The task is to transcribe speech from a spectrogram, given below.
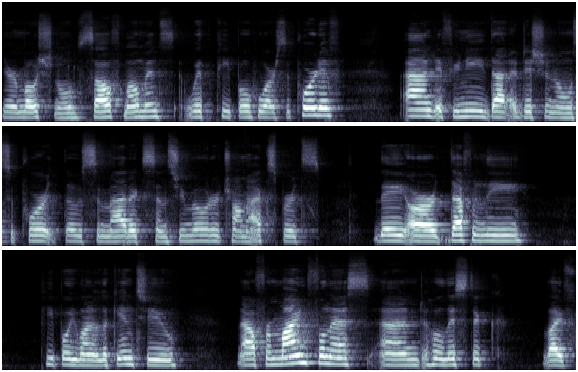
your emotional self moments with people who are supportive. And if you need that additional support, those somatic sensory motor trauma experts, they are definitely people you want to look into. Now, for mindfulness and holistic life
